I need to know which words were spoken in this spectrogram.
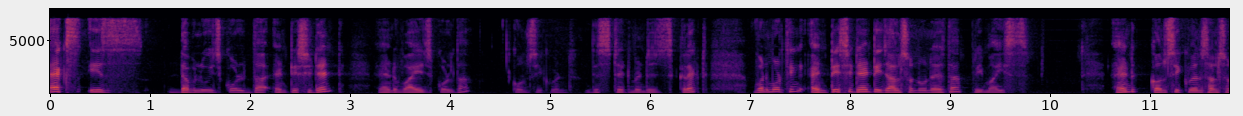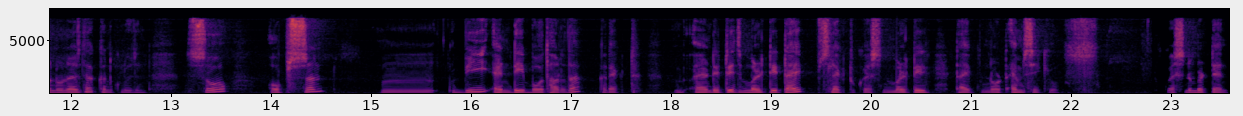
X is w is called the antecedent and y is called the consequent. This statement is correct. One more thing antecedent is also known as the premise and consequence also known as the conclusion. So option um, B and D both are the correct. And it is multi-type select question multi-type not MCQ question number 10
